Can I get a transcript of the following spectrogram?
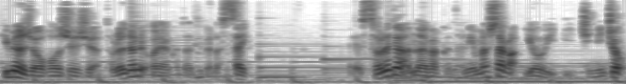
日々の情報収集やトレードにお役立てください。それでは長くなりましたが、良い一日を。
